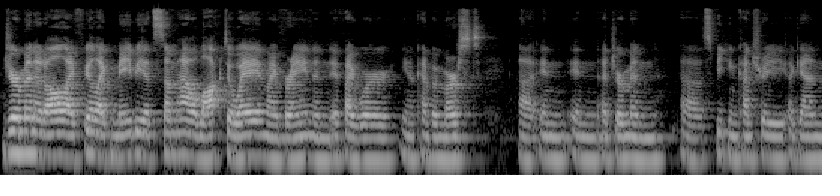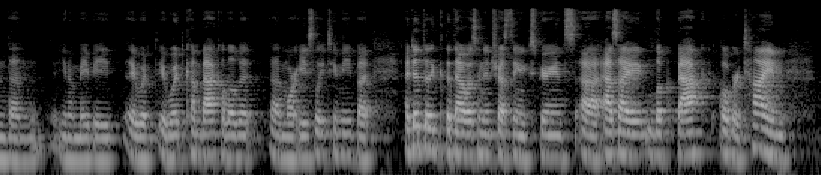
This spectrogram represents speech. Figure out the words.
German at all. I feel like maybe it's somehow locked away in my brain, and if I were, you know, kind of immersed uh, in in a German uh, speaking country again, then you know maybe it would it would come back a little bit uh, more easily to me. But I did think that that was an interesting experience. Uh, as I look back over time.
